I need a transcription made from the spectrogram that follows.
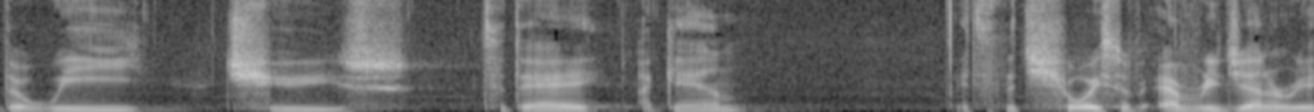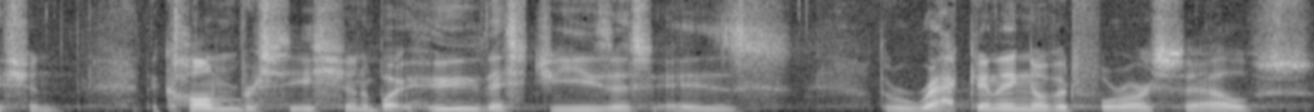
that we choose today again. It's the choice of every generation, the conversation about who this Jesus is, the reckoning of it for ourselves.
